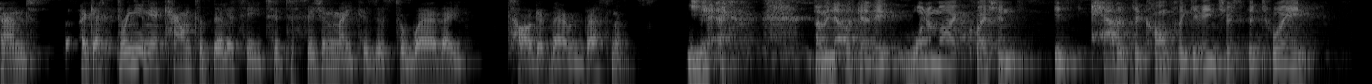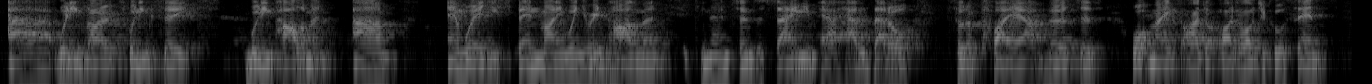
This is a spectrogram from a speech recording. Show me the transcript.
and I guess bringing accountability to decision makers as to where they target their investments. Yeah. I mean, that was going to be one of my questions is how does the conflict of interest between uh, winning votes, winning seats, winning parliament, um, and where you spend money when you're in parliament, you know, in terms of staying in power, how does that all sort of play out versus what makes ide- ideological sense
